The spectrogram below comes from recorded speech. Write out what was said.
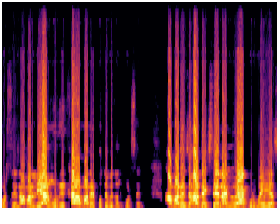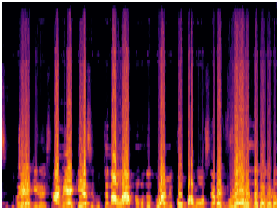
করছেন আমার লেয়ার মুরগির খামারের প্রতিবেদন করছেন। আমারে যাহা দেখছেন আমি ওই আকবর ভাই আছি বুঝছেন? একই রয়েছে। আমি একই আছি বুঝছেন? আল্লাহ আপনার কথা দোয়া আমি খুব ভালো আছি। বুড়া হবেন না কখনো?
